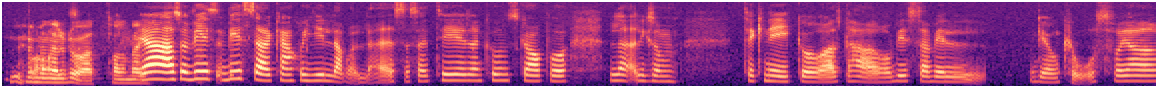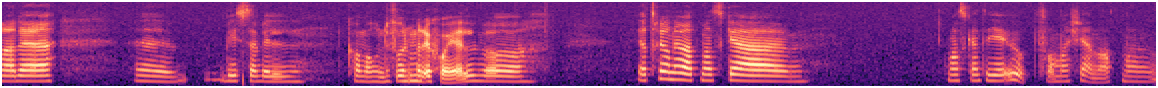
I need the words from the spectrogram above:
Hur menar du då? Att ta de vägarna? Ja, alltså vissa, vissa kanske gillar att läsa sig till en kunskap och liksom teknik och allt det här och vissa vill gå en kurs för att göra det. Eh, vissa vill komma underfund med det själv och jag tror nog att man ska man ska inte ge upp för man känner att man,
